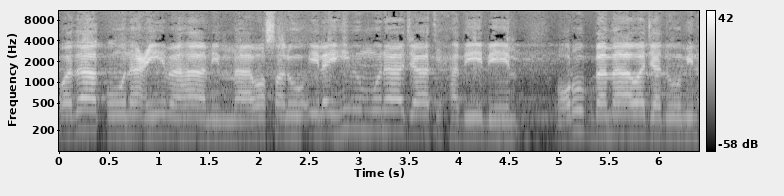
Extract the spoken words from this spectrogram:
وذاقوا نعيمها مما وصلوا إليه من مناجاة حبيبهم. وربما وجدوا من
